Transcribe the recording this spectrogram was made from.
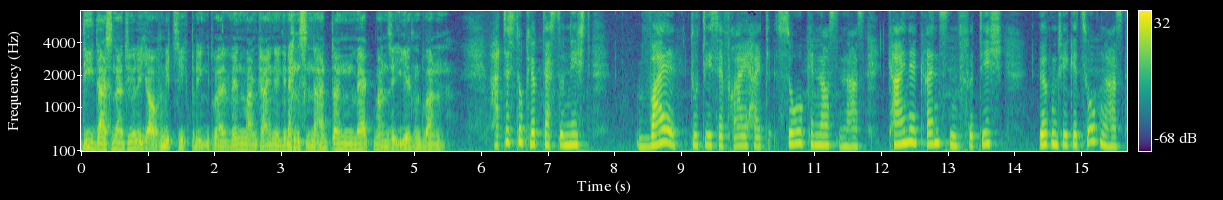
die das natürlich auch mit sich bringt, weil wenn man keine Grenzen hat, dann merkt man sie irgendwann. Hattest du Glück, dass du nicht weil du diese Freiheit so genossen hast, keine Grenzen für dich irgendwie gezogen hast.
